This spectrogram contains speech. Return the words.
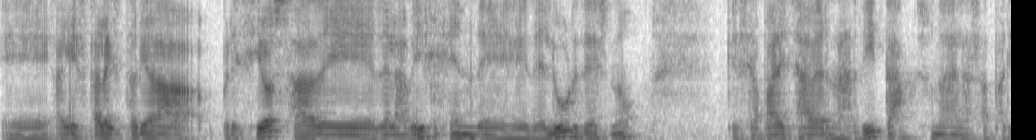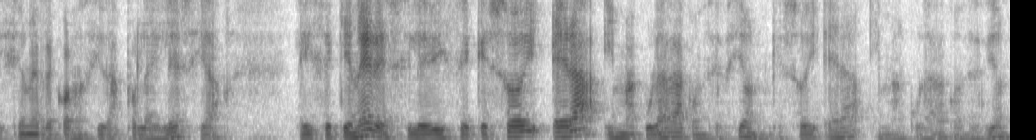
Eh, ahí está la historia preciosa de, de la Virgen de, de, Lourdes, ¿no? Que se aparece a Bernardita, es una de las apariciones reconocidas por la Iglesia. Le dice, ¿quién eres? Y le dice que soy, era Inmaculada Concepción, que soy, era Inmaculada Concepción.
